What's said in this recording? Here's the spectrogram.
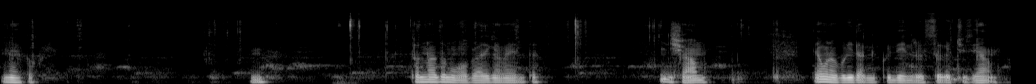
Ecco qui. Mm. tornato nuovo praticamente. Diciamo. Diamo una pulita anche qui dentro visto che ci siamo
